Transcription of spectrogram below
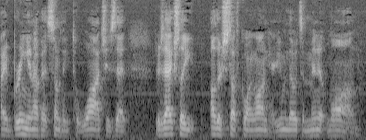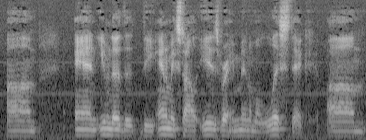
I bring it up as something to watch is that there's actually other stuff going on here, even though it's a minute long. Um, and even though the, the anime style is very minimalistic, um,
